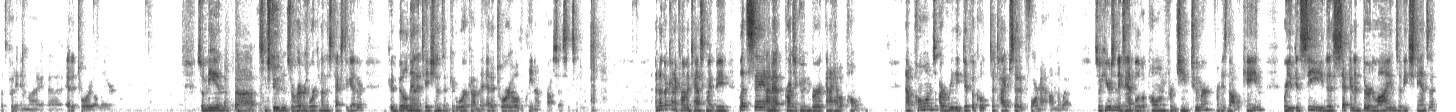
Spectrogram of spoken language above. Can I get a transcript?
let's put it in my uh, editorial layer. So me and uh, some students or whoever's working on this text together could build annotations and could work on the editorial, the cleanup process, etc. Another kind of common task might be, let's say I'm at Project Gutenberg and I have a poem. Now poems are really difficult to typeset and format on the web. So here's an example of a poem from Jean Toomer from his novel Cane, where you can see the second and third lines of each stanza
